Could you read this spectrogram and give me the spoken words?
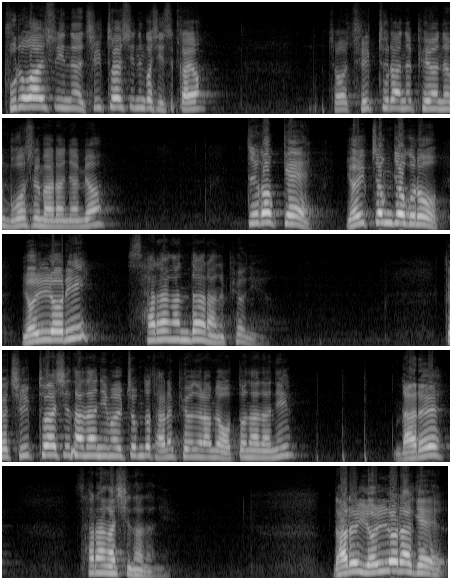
부러워할 수 있는 질투할 수 있는 것이 있을까요? 저 질투라는 표현은 무엇을 말하냐면 뜨겁게 열정적으로 열렬히 사랑한다 라는 표현이에요. 그 질투하신 하나님을 좀 더 다른 표현을 하면 어떤 하나님? 나를 사랑하신 하나님. 나를 열렬하게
